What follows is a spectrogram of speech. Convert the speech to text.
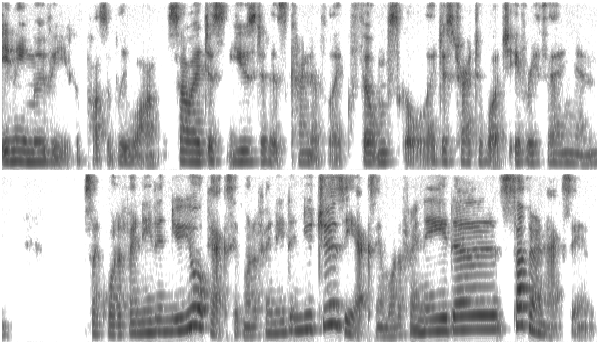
any movie you could possibly want. So I just used it as kind of like film school. I just tried to watch everything and it's like, what if I need a New York accent? What if I need a New Jersey accent? What if I need a Southern accent?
